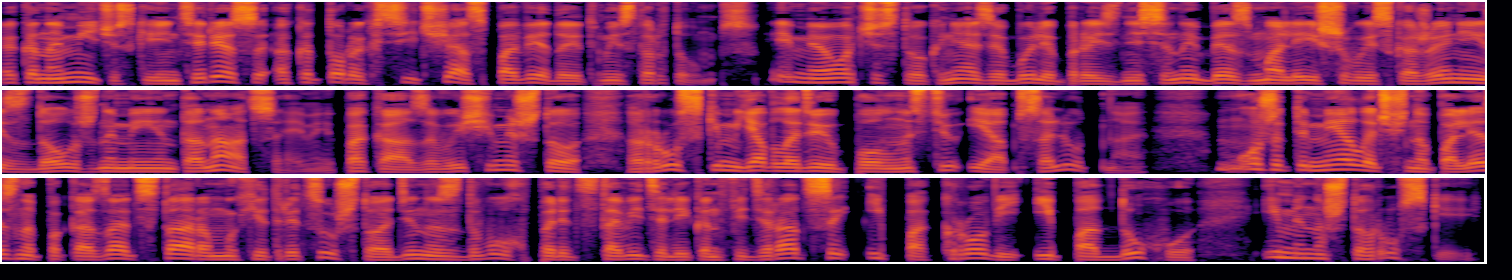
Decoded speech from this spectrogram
экономические интересы, о которых сейчас поведает мистер Тумс. Имя отчество князя были произнесены без малейшего искажения и с должными интонациями, показывающими, что русским я владею полностью и абсолютно. Может и мелочь, но полезно показать старому хитрецу, что один из двух представителей конфедерации и по крови и по духу именно что русский.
